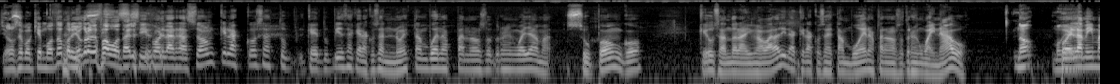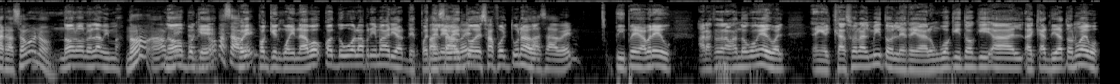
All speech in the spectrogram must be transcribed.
yo no sé por quién votó, pero yo creo que fue a votar. Si por la razón que las cosas, tú, que tú piensas que las cosas no están buenas para nosotros en Guayama, supongo que usando la misma bala dirá que las cosas están buenas para nosotros en Guaynabo. No. ¿Por la misma razón o no? No, no, no es la misma. No, ah, no porque, porque, en Guaynabo cuando hubo la primaria, después del evento desafortunado, a ver. Pipe Abreu ahora está trabajando con Edward. En el caso de Nalmito, le regaló un walkie-talkie al, al candidato nuevo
